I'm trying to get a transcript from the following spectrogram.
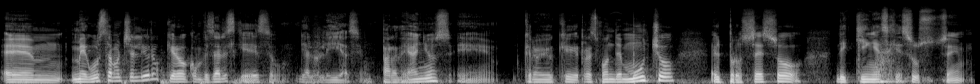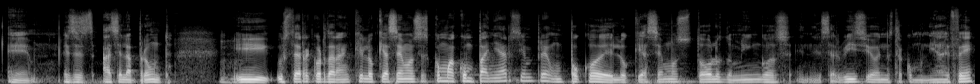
Eh, me gusta mucho el libro. Quiero confesarles que eso ya lo leí hace un par de años. Eh, creo que responde mucho el proceso de quién es Jesús. ¿sí? Eh, esa es- hace la pregunta. Y ustedes recordarán que lo que hacemos es como acompañar siempre un poco de lo que hacemos todos los domingos en el servicio, en nuestra comunidad de fe.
